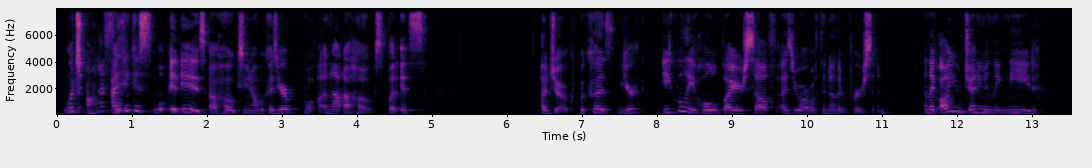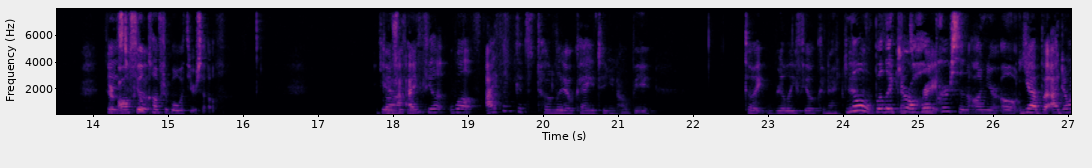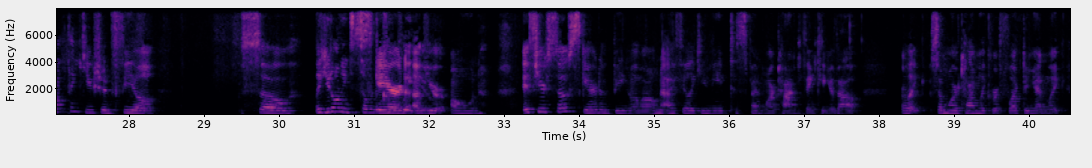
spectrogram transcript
Which honestly, I think is well, it is a hoax, you know, because you're well, uh, not a hoax, but it's a joke because you're equally whole by yourself as you are with another person, and like all you genuinely need They're is to feel comfortable with yourself. Yeah, I feel well. I think it's totally okay to you know be to like really feel connected. No, but like, you're a whole great. person on your own. Yeah, but I don't think you should feel so Like you don't need someone to scared of you. your own. If you're so scared of being alone, I feel like you need to spend more time thinking about, or like some more time like reflecting and like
